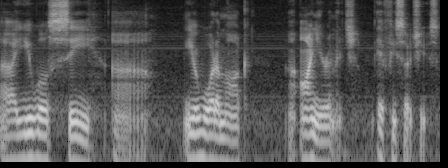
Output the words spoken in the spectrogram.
uh, you will see uh, your watermark on your image, if you so choose.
